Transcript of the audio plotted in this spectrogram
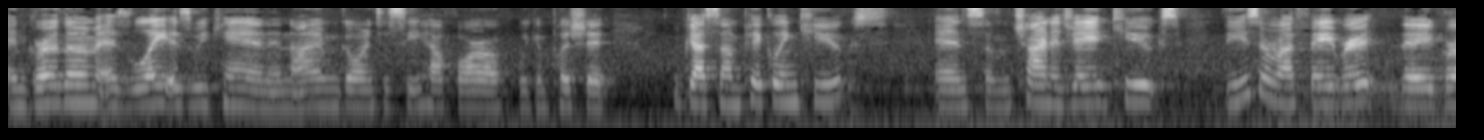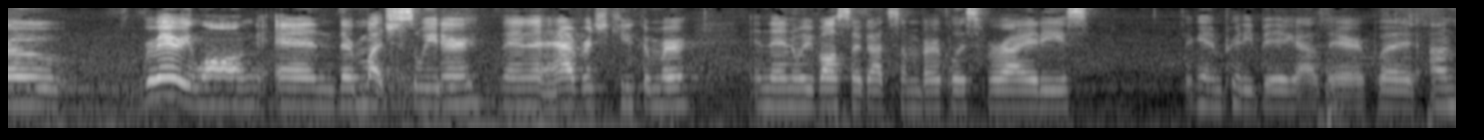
and grow them as late as we can. And I'm going to see how far we can push it. We've got some pickling cukes and some China Jade cukes. These are my favorite. They grow very long and they're much sweeter than an average cucumber. And then we've also got some burpless varieties. They're getting pretty big out there, but I'm,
